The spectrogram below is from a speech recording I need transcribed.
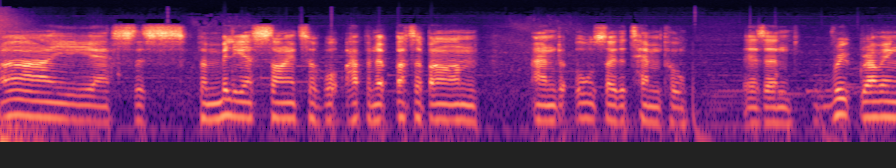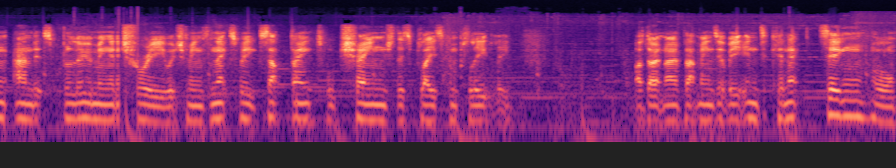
Ah, yes, this familiar sight of what happened at Butter Barn and also the temple. There's a root growing and it's blooming a tree, which means next week's update will change this place completely. I don't know if that means it'll be interconnecting or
